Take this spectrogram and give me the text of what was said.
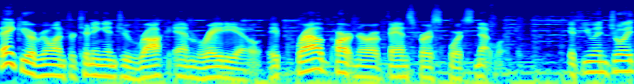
Thank you, everyone, for tuning in to Rock M Radio, a proud partner of Fans First Sports Network. If you enjoyed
